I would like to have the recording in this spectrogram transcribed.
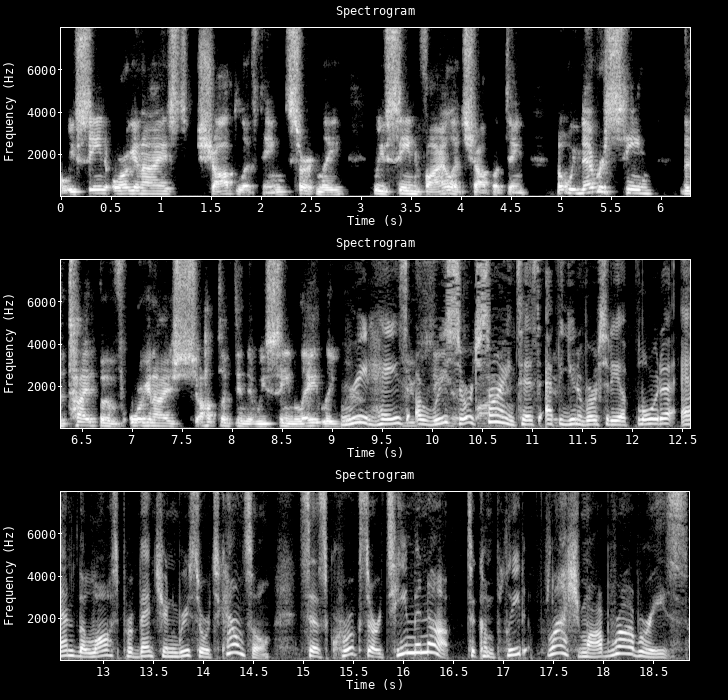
We've seen organized shoplifting, certainly. We've seen violent shoplifting, but we've never seen the type of organized shoplifting that we've seen lately. Read Hayes, a research scientist at the University of Florida and the Loss Prevention Research Council, says crooks are teaming up to complete flash mob robberies.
